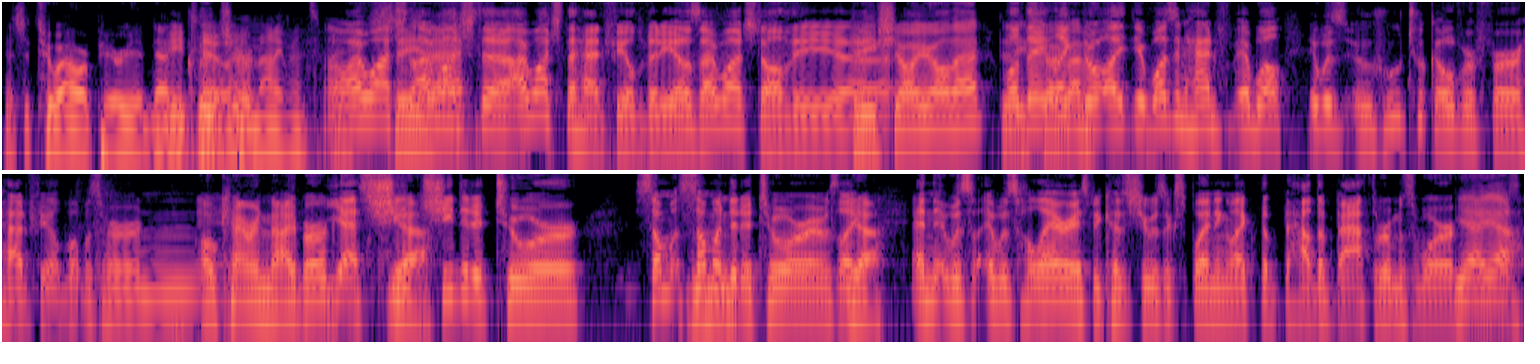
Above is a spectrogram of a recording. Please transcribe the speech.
It's a two hour period. That me too." includes And your. I'm not even in space. Oh, I watched. See I that? watched. Uh, I watched the Hadfield videos. I watched all the. Uh, Did he show you all that? Did well, they like, them? it wasn't Had. Well, it was who took over for Hadfield. What was her name? oh, Karen Nyberg. Yes, she Yeah. She did a tour. Some someone did a tour and it was like, Yeah. and it was it was hilarious because she was explaining like the how the bathrooms work. Yeah, and yeah. just-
